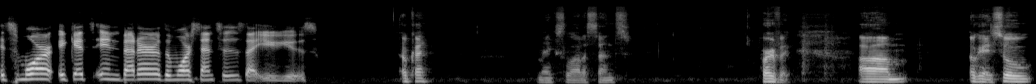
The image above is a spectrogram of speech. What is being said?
It's more it gets in better the more senses that you use. Okay. Makes a lot of sense. Perfect. Um, Okay, so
